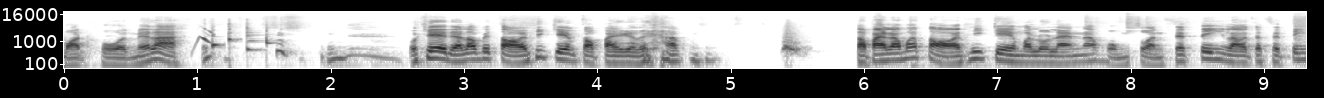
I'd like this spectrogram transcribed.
บอทโหดไหมล่ะ โอเค เดี๋ยวเราไปต่อกันที่เกมต่อไปกันเลยครับ ต่อไปเรามาต่อกันที่เกม Valorant นะผมส่วนเซตติ้งเราจะเซตติ้ง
